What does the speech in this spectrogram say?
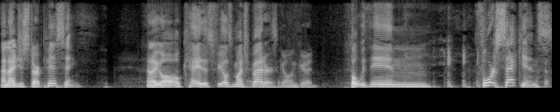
And I just start pissing. And I go, okay, this feels much better. it's going good. But within four seconds,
